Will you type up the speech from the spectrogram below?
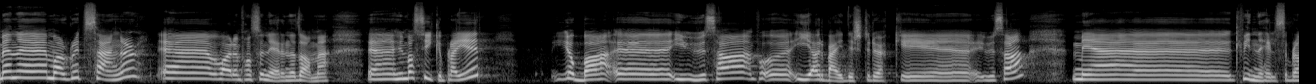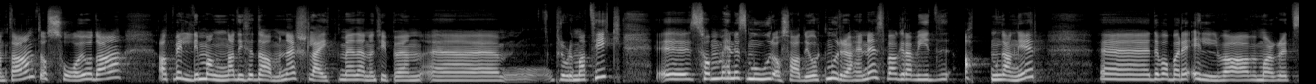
Men eh, Margaret Sanger eh, var en fascinerende dame. Eh, hun var sykepleier jobba eh, i USA, på, i arbeiderstrøk i USA, med kvinnehelse bl.a. Og så jo da at veldig mange av disse damene sleit med denne typen eh, problematikk, eh, som hennes mor også hadde gjort. Mora hennes var gravid 18 ganger. Eh, det var bare 11 av Margarets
